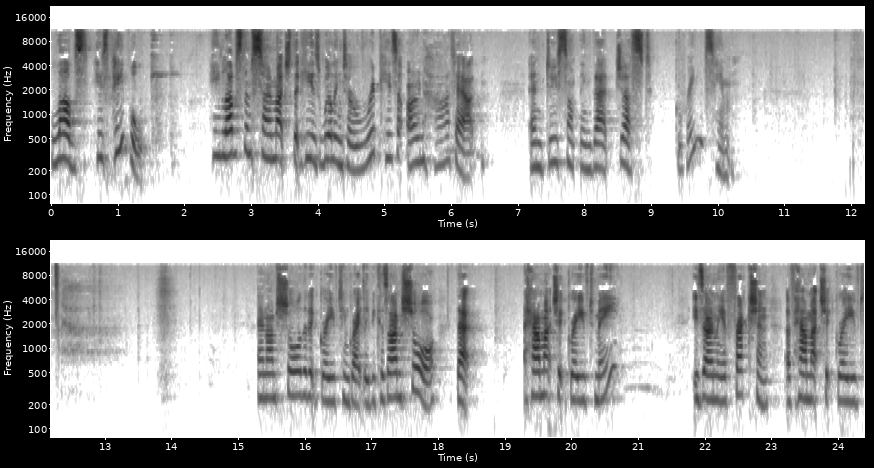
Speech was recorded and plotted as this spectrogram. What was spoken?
loves his people. He loves them so much that he is willing to rip his own heart out and do something that just grieves him. And I'm sure that it grieved him greatly because I'm sure that how much it grieved me is only a fraction of how much it grieved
